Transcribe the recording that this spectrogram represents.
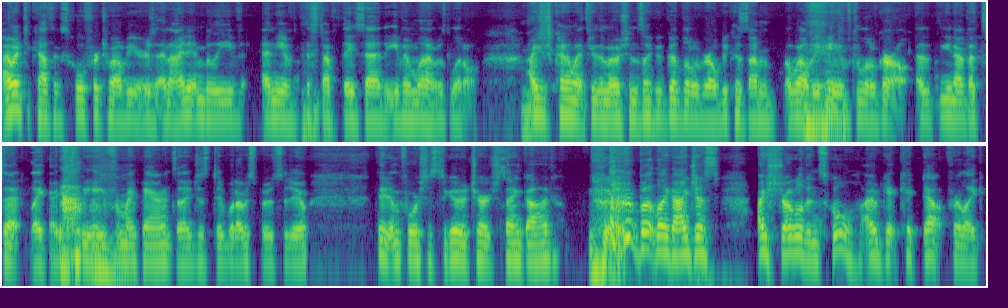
I went to Catholic school for 12 years and I didn't believe any of the stuff they said, even when I was little. I just kind of went through the motions like a good little girl because I'm a well behaved little girl. Uh, you know, that's it. Like I just behaved for my parents and I just did what I was supposed to do. They didn't force us to go to church, thank God. but like I just, I struggled in school. I would get kicked out for like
